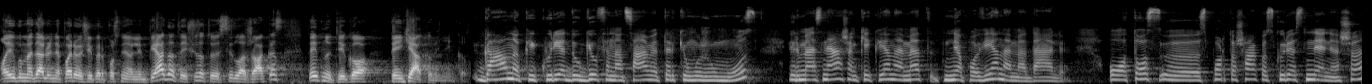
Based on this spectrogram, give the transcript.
O jeigu medalių neparvežiai per paskutinę olimpiadą, tai iš viso tu esi lažakas, taip nutiko penkiakovininkams. Gauna kai kurie daugiau finansavimą, tarkim, už mus Ir mes nešam kiekvieną metą ne po vieną medalį. O tos uh, sporto šakos, kurios neneša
